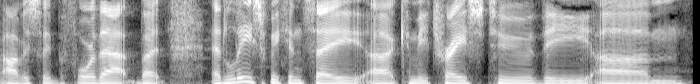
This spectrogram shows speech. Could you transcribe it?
obviously before that, but at least we can say uh, can be traced to the um,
